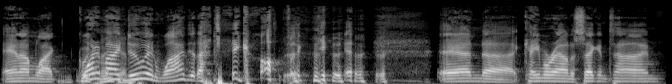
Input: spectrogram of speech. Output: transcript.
And I'm like, what am I doing? Why did I take off again? and uh, came around a second time,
